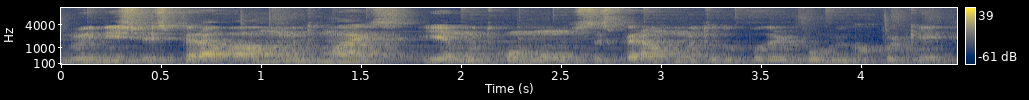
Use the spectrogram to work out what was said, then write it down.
no início eu esperava muito mais. E é muito comum se esperar muito do poder público, porque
